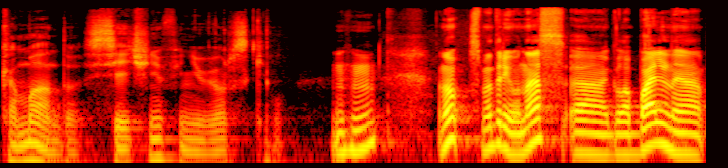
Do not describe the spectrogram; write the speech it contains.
команду Сеченев Universe Skill. Угу. Ну, смотри, у нас а, глобальная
